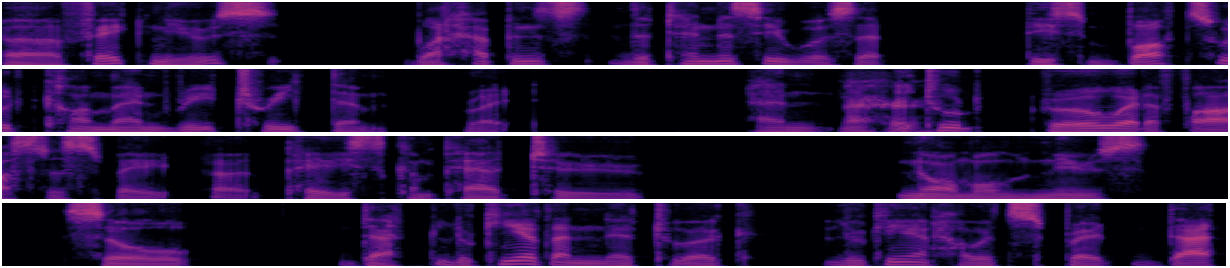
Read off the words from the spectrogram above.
uh, fake news, what happens? The tendency was that these bots would come and retweet them, right? And uh-huh. it would grow at a faster uh, pace compared to normal news. So that looking at the network, looking at how it spread, that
